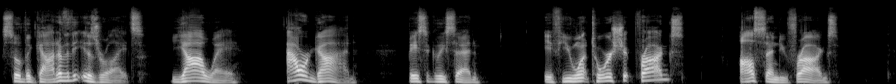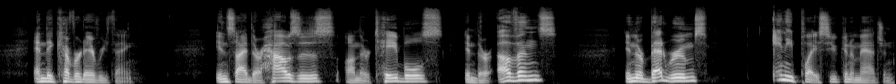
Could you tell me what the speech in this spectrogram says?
So the God of the Israelites, Yahweh, our God, basically said, If you want to worship frogs, I'll send you frogs. And they covered everything inside their houses, on their tables, in their ovens, in their bedrooms, any place you can imagine.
